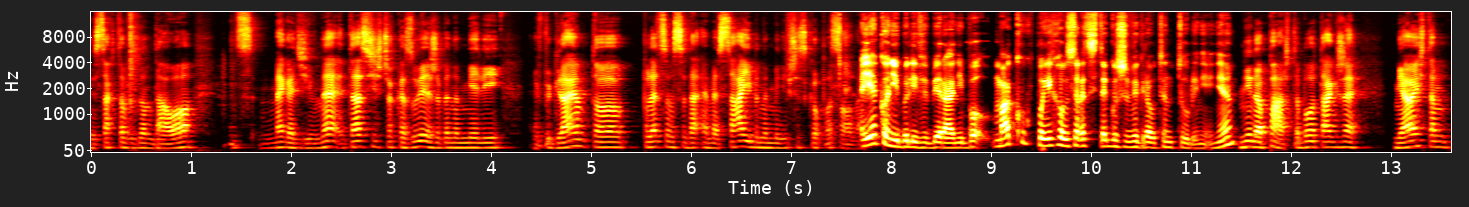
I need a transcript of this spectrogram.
więc tak to wyglądało, więc mega dziwne. Teraz się jeszcze okazuje, że będą mieli, jak wygrają, to polecą sobie na MSA i będą mieli wszystko opłacone. A jak oni byli wybierani? Bo Makuk pojechał z racji tego, że wygrał ten turniej, nie? Nie no, patrz, to było tak, że miałeś tam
